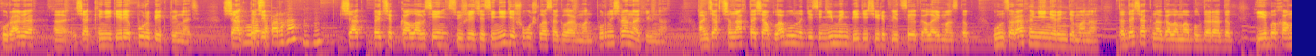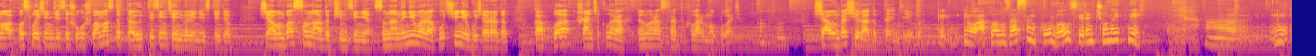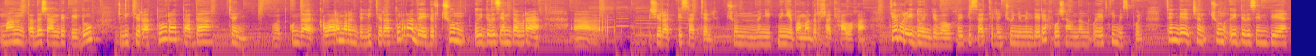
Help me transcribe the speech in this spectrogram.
хуравя шак кенегере пурбек туйнать. Шак пачек Шак печек калав сен сюжете сене де шуғышласа гларман пурнышрана хилна. Анчақ чынақ та шапла булны десе немен беде шереплеце калаймастып. Унсара хыненерінде мана. Тада шак нагалама булдарадып. Ебі хама ыслы жендесе шуғышламастып та үтті сен чен веренесте деп. Шавынба сынадып шинсене, сынаныне вара худ шине гушарадып. Капла шанчықлырақ әмірастрат хварма булады. Шавынба ширадып та индейбі. Ну, аплавузасын ковыл сирен чуны итни. Ну, ман тада шамбек иду литература тада тен. Вот кунда каларымарында литература да бир чун ыйдывзем давра жирать писатель чун манит ныне бамадыржать халыха те бір ыйдон девал хай писателин чун немендере фол шамдан лаертимес пол тенде чун ыйдывзембе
